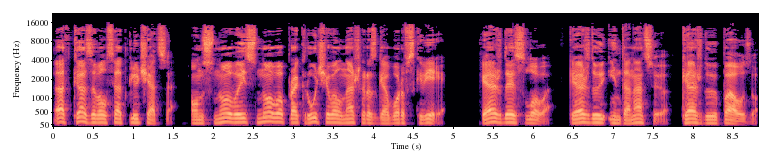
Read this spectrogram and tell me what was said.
отказывался отключаться. Он снова и снова прокручивал наш разговор в сквере. Каждое слово, каждую интонацию, каждую паузу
